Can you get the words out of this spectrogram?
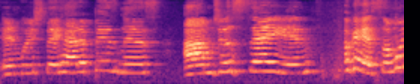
and wish they had a business. I'm just saying. Okay, as someone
